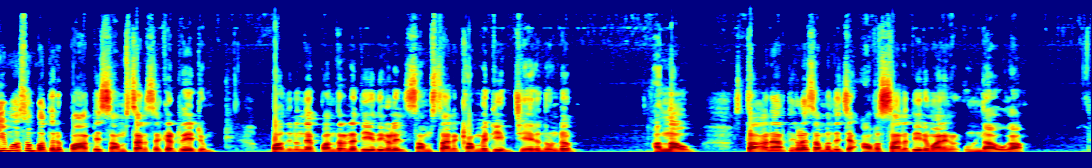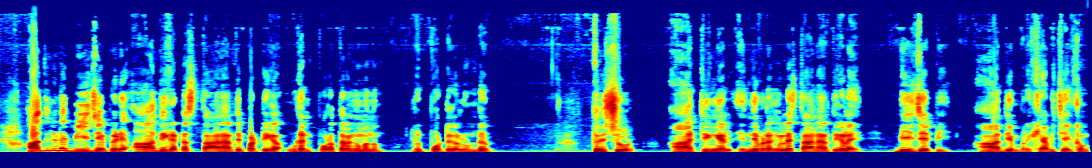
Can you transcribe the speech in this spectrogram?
ഈ മാസം പത്തിന് പാർട്ടി സംസ്ഥാന സെക്രട്ടേറിയറ്റും പതിനൊന്ന് പന്ത്രണ്ട് തീയതികളിൽ സംസ്ഥാന കമ്മിറ്റിയും ചേരുന്നുണ്ട്. അന്നാവും സ്ഥാനാർത്ഥികളെ സംബന്ധിച്ച അവസാന തീരുമാനങ്ങൾ ഉണ്ടാവുക. അതിനിടെ ബി ജെ പിയുടെ ആദ്യഘട്ട സ്ഥാനാർത്ഥി പട്ടിക ഉടൻ പുറത്തിറങ്ങുമെന്നും റിപ്പോർട്ടുകളുണ്ട്. തൃശൂർ ആറ്റിങ്ങൽ എന്നിവിടങ്ങളിലെ സ്ഥാനാർത്ഥികളെ ബി ജെ പി ആദ്യം പ്രഖ്യാപിച്ചേക്കും.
